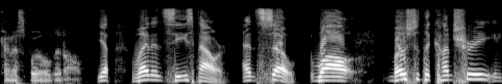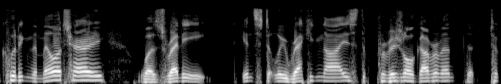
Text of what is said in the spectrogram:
kind of spoiled it all. Yep, Lenin seized power. And so, while most of the country, including the military, was ready instantly recognize the provisional government that took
